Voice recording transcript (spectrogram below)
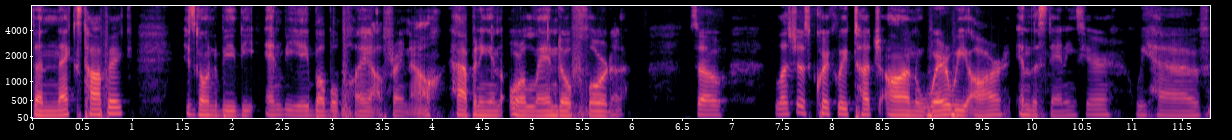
the next topic is going to be the NBA bubble playoffs right now happening in Orlando, Florida. So let's just quickly touch on where we are in the standings here. We have,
